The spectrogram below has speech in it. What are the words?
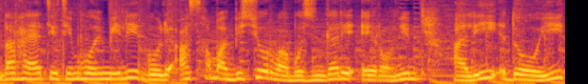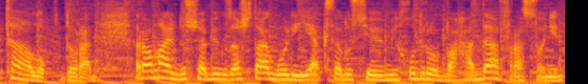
Дар ҳайати тимҳои миллӣ голи аз ҳама бисёр ба бозингари эронӣ али доӣ тааллуқ дорад. Роналду шаби гузашта голи 130 худро ба ҳадаф расонид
